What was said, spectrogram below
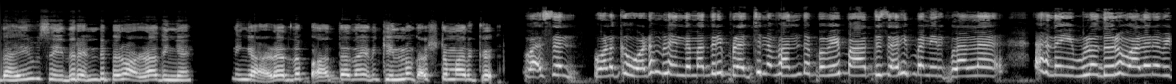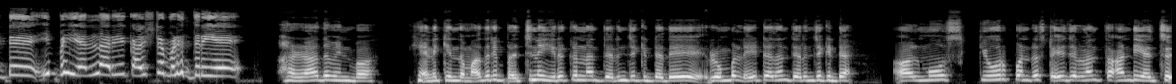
தயவு செய்து ரெண்டு பேரும் அழாதீங்க. நீங்க அழறத பார்த்தாதான் எனக்கு இன்னும் கஷ்டமா இருக்கு. வசந்த் உனக்கு உடம்புல இந்த மாதிரி பிரச்சனை வந்தப்பவே பார்த்து சரி பண்ணிருக்கலாம்ல. அதை இவ்வளவு தூரம் வளர விட்டு இப்ப எல்லாரையும் கஷ்டப்படுத்துறியே. அழாத வெண்பா எனக்கு இந்த மாதிரி பிரச்சனை இருக்குன்னு நான் தெரிஞ்சுக்கிட்டதே ரொம்ப லேட்டா தான் தெரிஞ்சுக்கிட்டேன். ஆல்மோஸ்ட் கியூர் பண்ற ஸ்டேஜ் எல்லாம் தாண்டியாச்சு.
